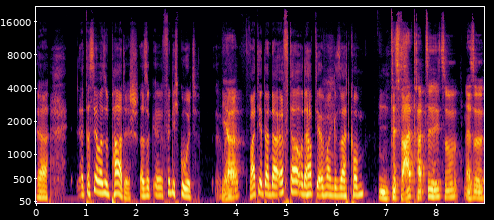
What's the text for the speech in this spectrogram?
Ja. Das ist ja aber sympathisch. Also äh, finde ich gut. Ja. Weil, Wart ihr dann da öfter oder habt ihr irgendwann gesagt, komm, Das war tatsächlich so, also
